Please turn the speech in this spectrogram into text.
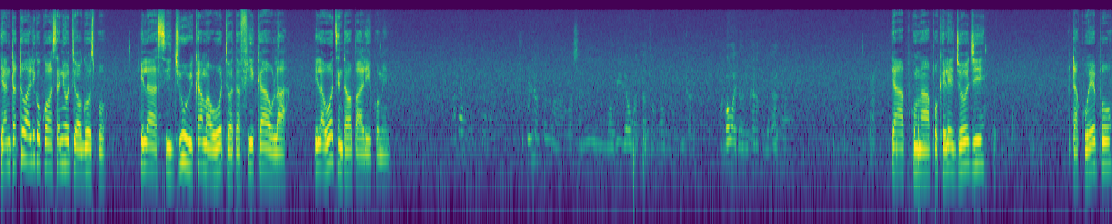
Ya nitatoa aliko kwa wasanii wote wa gospel, ila sijui kama wote watafika au la, ila wote nitawapa aliko mimi. Chukulia mfano wa wasanii wawili au watatu ambao mnaandika ambao hawajaonekana kwenye album. Ya kuna Pokele George atakuwepo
